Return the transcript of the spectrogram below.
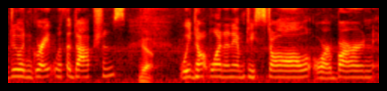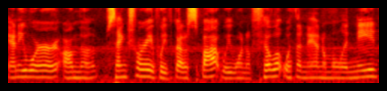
doing great with adoptions, yeah. we don't want an empty stall or a barn anywhere on the sanctuary. If we've got a spot, we want to fill it with an animal in need.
